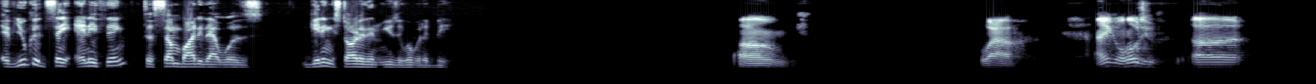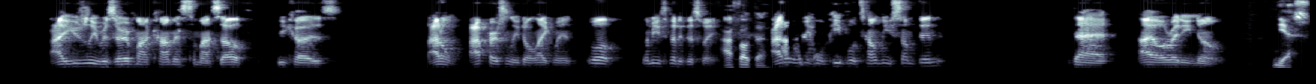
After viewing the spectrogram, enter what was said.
if you could say anything to somebody that was getting started in music, what would it be? Um. Wow, I ain't gonna hold you. Uh, I usually reserve my comments to myself because I don't. I personally don't like when. Well, let me just put it this way: I felt that. I don't like when people tell me something that I already know. Yes.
